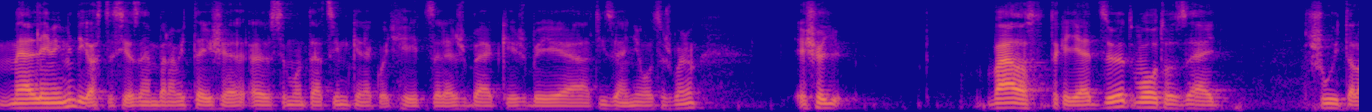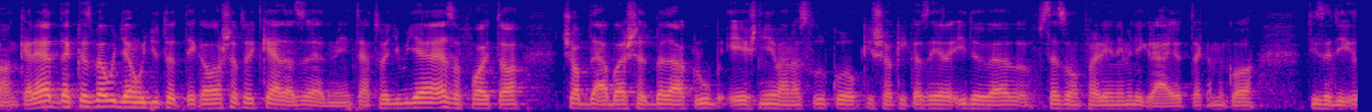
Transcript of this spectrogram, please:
mellé még mindig azt teszi az ember, amit te is el- először mondtál címkének, hogy 7-szeres back és BL 18-os bajnok, és hogy választottak egy edzőt, volt hozzá egy súlytalan keret, de közben ugyanúgy ütötték a vasat, hogy kell az eredmény. Tehát, hogy ugye ez a fajta csapdába esett bele a klub, és nyilván a szurkolók is, akik azért idővel a szezon felé mindig rájöttek, amikor a tizedik,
